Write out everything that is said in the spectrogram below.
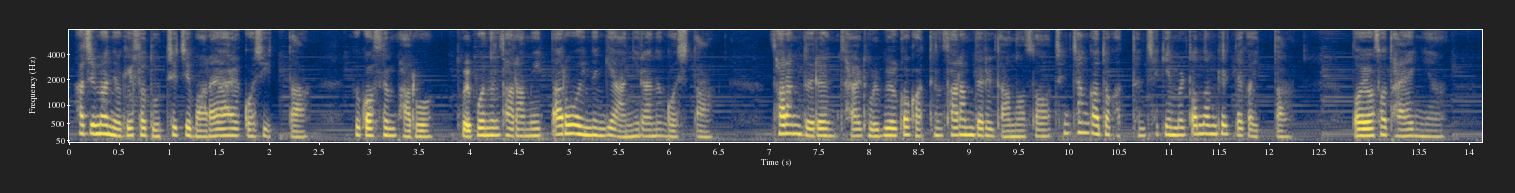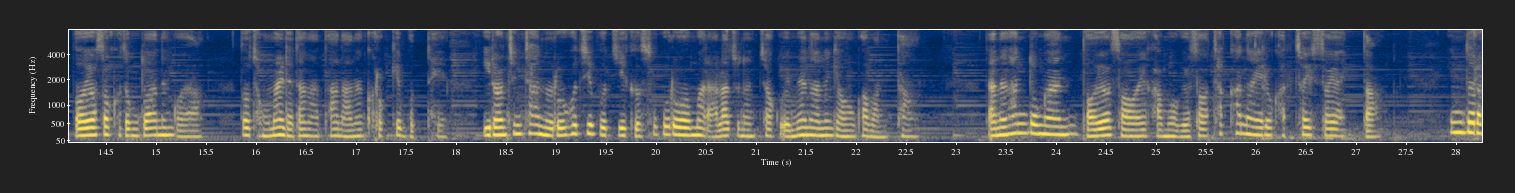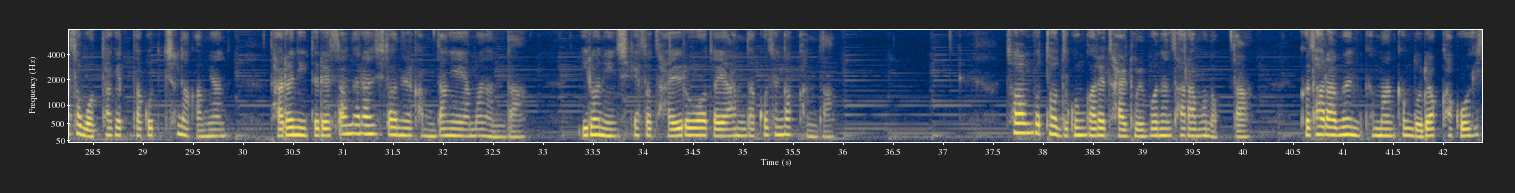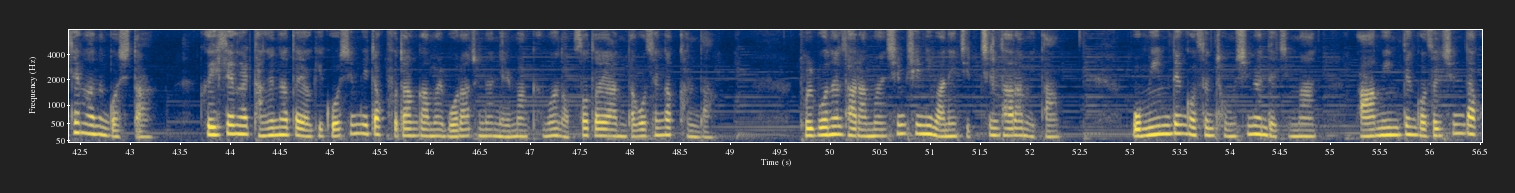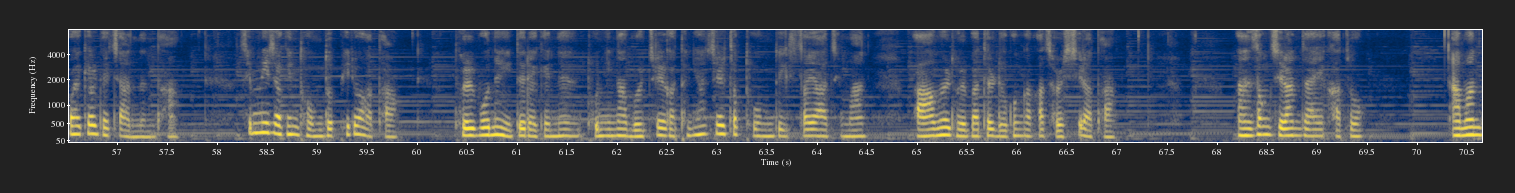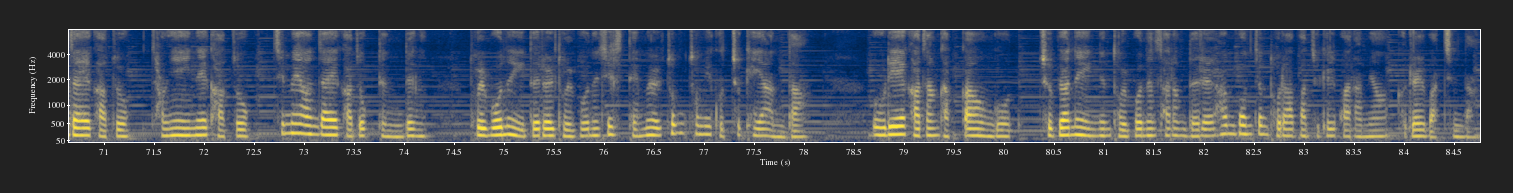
하지만 여기서 놓치지 말아야 할 것이 있다. 그것은 바로 돌보는 사람이 따로 있는 게 아니라는 것이다. 사람들은 잘 돌볼 것 같은 사람들을 나눠서 칭찬과도 같은 책임을 떠넘길 때가 있다. 너여서 다행이야. 너여서 그 정도 하는 거야. 너 정말 대단하다. 나는 그렇게 못해. 이런 칭찬으로 흐지부지 그 수고로움을 알아주는 척 외면하는 경우가 많다. 나는 한동안 너여서의 감옥에서 착한 아이로 갇혀 있어야 했다. 힘들어서 못하겠다고 뛰쳐나가면 다른 이들의 싸늘한 시선을 감당해야만 한다. 이런 인식에서 자유로워져야 한다고 생각한다. 처음부터 누군가를 잘 돌보는 사람은 없다. 그 사람은 그만큼 노력하고 희생하는 것이다. 그 희생을 당연하다 여기고 심리적 부담감을 몰아주는 일만큼은 없어져야 한다고 생각한다. 돌보는 사람은 심신이 많이 지친 사람이다. 몸이 힘든 것은 좀 쉬면 되지만 마음이 힘든 것은 쉰다고 해결되지 않는다. 심리적인 도움도 필요하다. 돌보는 이들에게는 돈이나 물질 같은 현실적 도움도 있어야 하지만 마음을 돌봐줄 누군가가 절실하다. 만성질환자의 가족, 암 환자의 가족, 장애인의 가족, 치매 환자의 가족 등등 돌보는 이들을 돌보는 시스템을 촘촘히 구축해야 한다. 우리의 가장 가까운 곳, 주변에 있는 돌보는 사람들을 한 번쯤 돌아봐 주길 바라며 글을 마친다.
